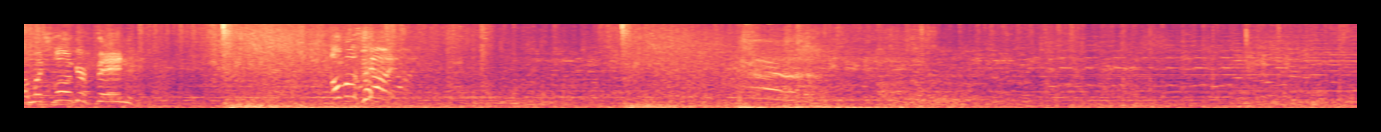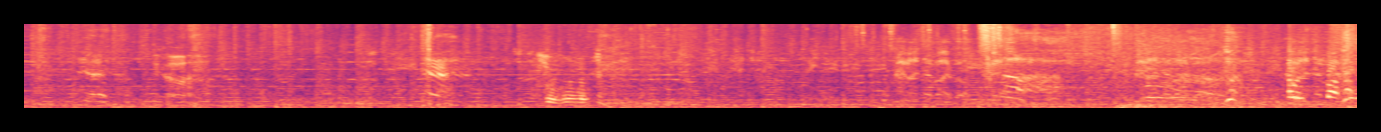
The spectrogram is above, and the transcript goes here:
How much longer, Finn? Almost done! That was fucking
